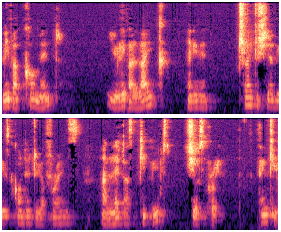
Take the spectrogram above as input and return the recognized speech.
leave a comment you leave a like and even try to share this content to your friends and let us keep it GeoScreen. Thank you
